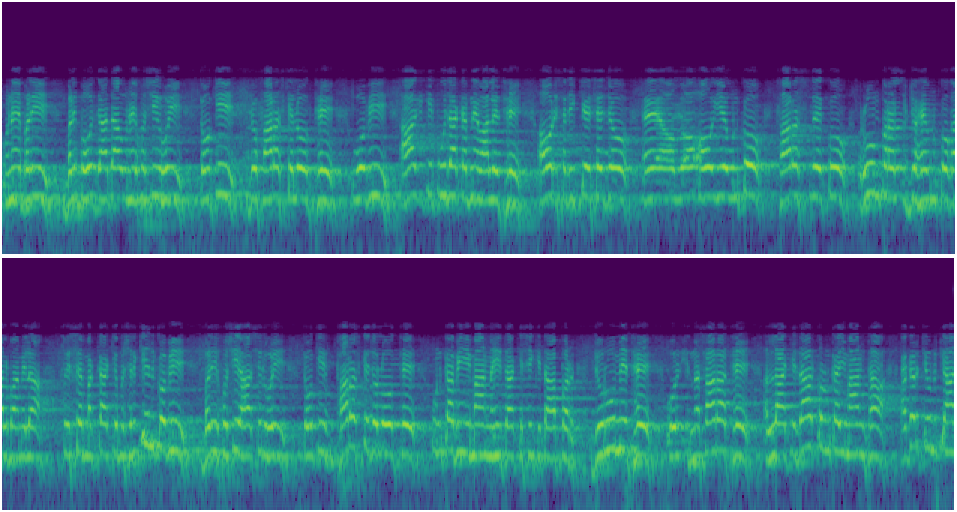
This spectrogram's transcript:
انہیں بڑی بڑی بہت زیادہ انہیں خوشی ہوئی، کیونکہ جو فارس کے لوگ تھے، وہ بھی آگ کی پوجا کرنے والے تھے۔ اور اس طریقے سے جو یہ ان کو، فارس کو، روم پر جو ہے، ان کو غلبہ ملا۔ تو اس سے مکہ کے مشرقین کو بھی بڑی خوشی حاصل ہوئی، کیونکہ فارس کے جو لوگ تھے، ان کا بھی ایمان نہیں تھا کسی کتاب پر۔ جو رومی تھے اور نصارہ تھے، اللہ کی ذات پر ان کا ایمان تھا۔ اگرچہ ان کے ہاں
